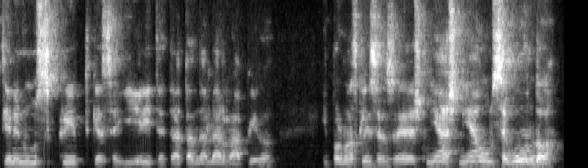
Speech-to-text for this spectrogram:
tienen un script que seguir y te tratan de hablar rápido. Y por más que dices, eh, shnia, un segundo,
